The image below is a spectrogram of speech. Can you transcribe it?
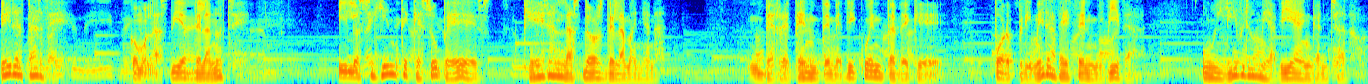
Era tarde, como las 10 de la noche, y lo siguiente que supe es que eran las 2 de la mañana. De repente me di cuenta de que, por primera vez en mi vida, un libro me había enganchado.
